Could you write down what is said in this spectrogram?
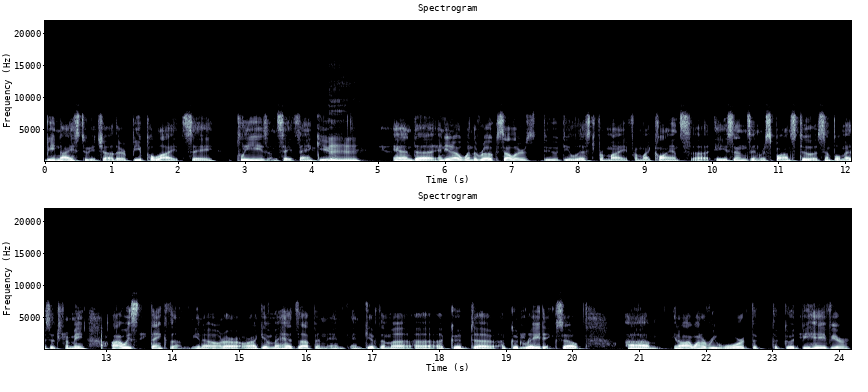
Be nice to each other. Be polite. Say please and say thank you hmm and uh, and you know when the rogue sellers do delist from my from my clients uh, asins in response to a simple message from me i always thank them you know or, or i give them a heads up and and, and give them a, a, a good uh, a good rating. So um, you know i want to reward the the good behavior.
